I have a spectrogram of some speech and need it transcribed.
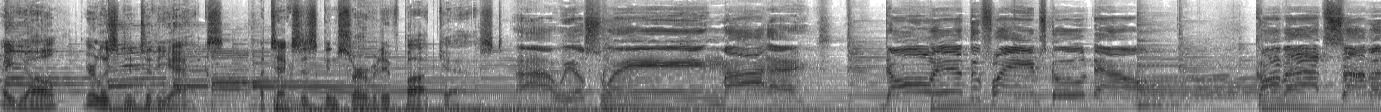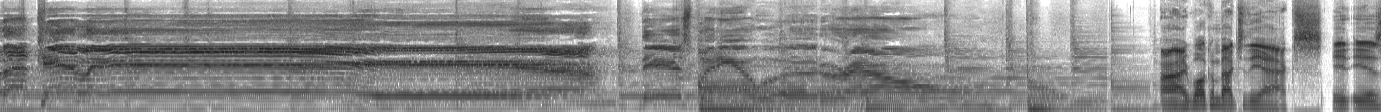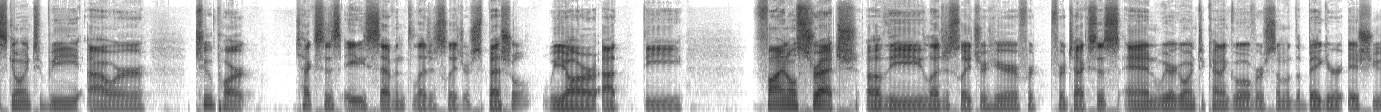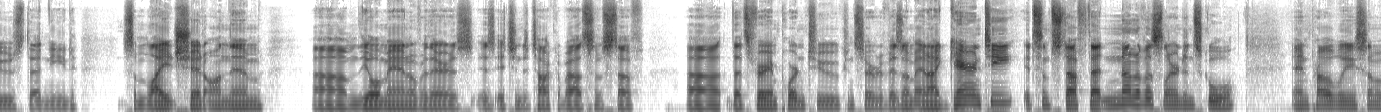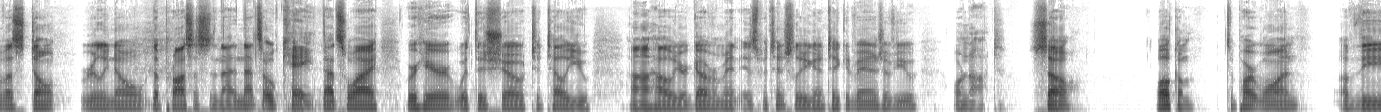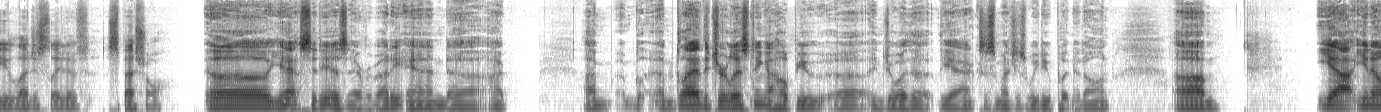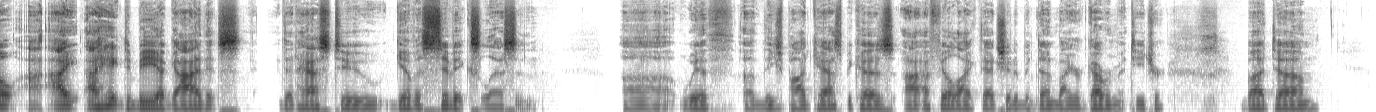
Hey, y'all, you're listening to The Axe, a Texas conservative podcast. I will swing my axe. Don't let the flames go down. Carve out some of that kindling. There's plenty of wood around. All right, welcome back to the Axe. It is going to be our two part Texas 87th legislature special. We are at the final stretch of the legislature here for, for Texas, and we are going to kind of go over some of the bigger issues that need some light shed on them. Um, the old man over there is, is itching to talk about some stuff uh, that's very important to conservatism, and I guarantee it's some stuff that none of us learned in school and probably some of us don't really know the process in that, and that's okay. That's why we're here with this show to tell you uh, how your government is potentially going to take advantage of you or not. So, welcome to part one of the legislative special. Uh, yes, it is, everybody, and uh, I, I'm I'm glad that you're listening. I hope you uh, enjoy the the Axe as much as we do putting it on. Um, yeah, you know, I I hate to be a guy that's that has to give a civics lesson uh, with uh, these podcasts because I, I feel like that should have been done by your government teacher. But um,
